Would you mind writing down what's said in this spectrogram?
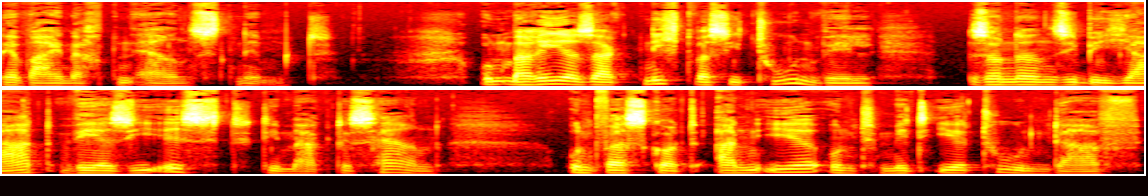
der Weihnachten ernst nimmt. Und Maria sagt nicht, was sie tun will, sondern sie bejaht, wer sie ist, die Magd des Herrn, und was Gott an ihr und mit ihr tun darf.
